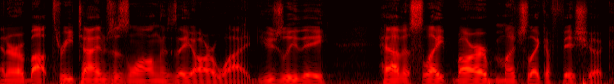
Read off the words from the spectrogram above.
and are about three times as long as they are wide. Usually they have a slight barb, much like a fish hook.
